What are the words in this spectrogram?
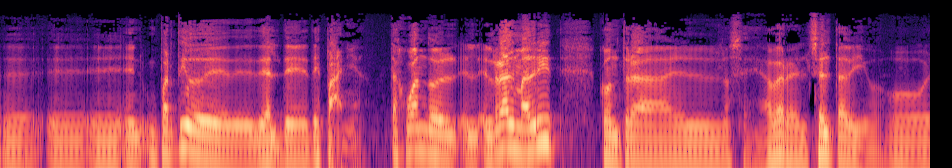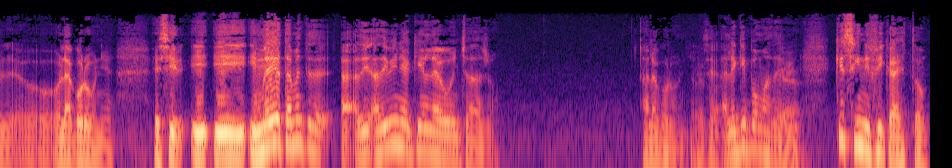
en un partido de España está jugando el, Real Madrid contra el, no sé, a ver, el Celta Vigo o, la Coruña. Es decir, y, inmediatamente, adivine a quién le hago hinchada yo. A La Coruña, al equipo más débil. ¿Qué significa esto?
